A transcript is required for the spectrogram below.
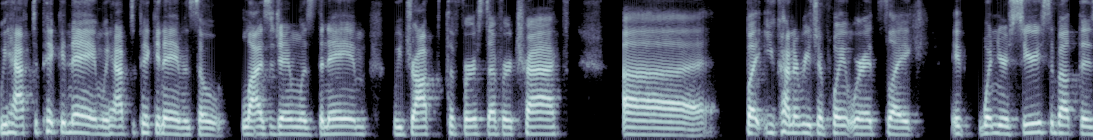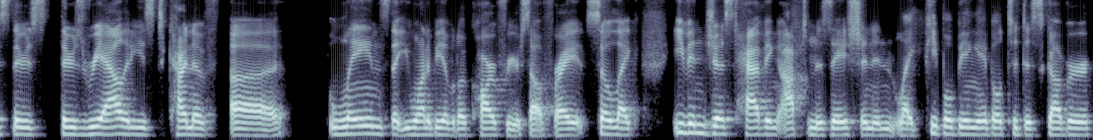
we have to pick a name. We have to pick a name." And so Liza Jane was the name. We dropped the first ever track. Uh, but you kind of reach a point where it's like if when you're serious about this there's there's realities to kind of uh lanes that you want to be able to carve for yourself right? So like even just having optimization and like people being able to discover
